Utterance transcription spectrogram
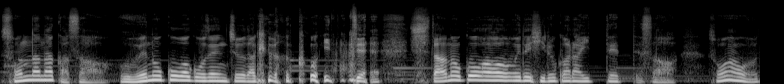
そんな中さ上の子は午前中だけ学校行って 下の子は上で昼から行ってってさその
